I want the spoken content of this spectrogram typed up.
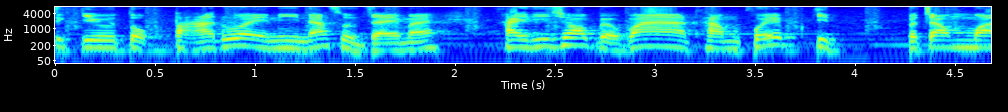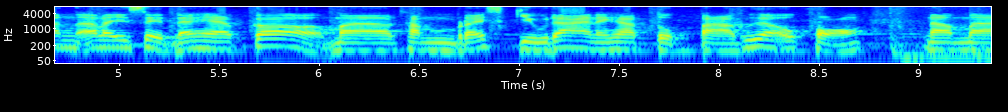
สกิลตกปลาด้วยนี่น่าสนใจไหมใครที่ชอบแบบว่าทำเควสกิจประจำวันอะไรเสร็จนะครับ ก็มาทำไรสกิลได้นะครับ ตกปลาเพื่อเอาของนำมา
